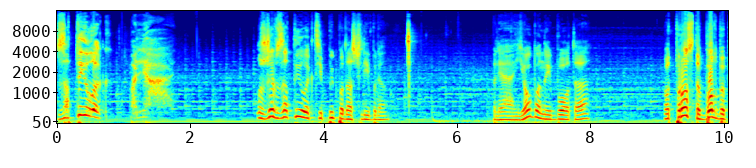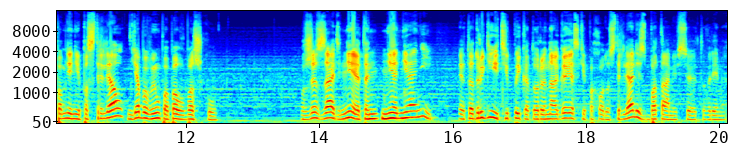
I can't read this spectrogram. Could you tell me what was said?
Затылок! Блядь! Уже в затылок типы подошли, блин. Бля, ёбаный бот, а. Вот просто бот бы по мне не пострелял, я бы ему попал в башку. Уже сзади. Не, это не, не они. Это другие типы, которые на АГСке, походу, стрелялись с ботами все это время.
